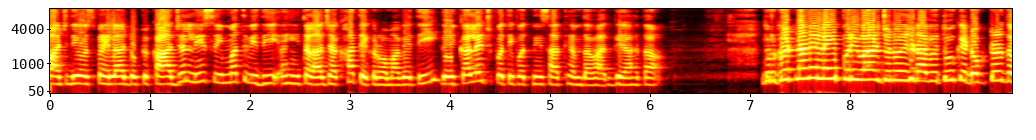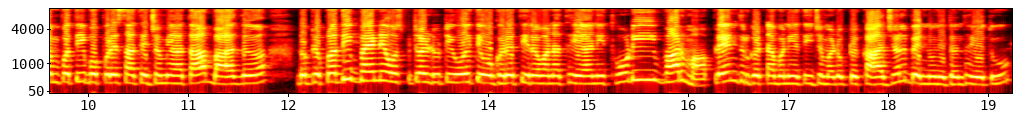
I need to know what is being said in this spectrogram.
પાંચ દિવસ પહેલા ડોક્ટર કાજલની શ્રીમત વિધિ અહીં તળાજા ખાતે કરવામાં આવી હતી. ગઈકાલે જ પતિ પત્ની સાથે અમદાવાદ ગયા હતા. દુર્ઘટનાને લઈ પરિવારજનોએ જણાવ્યું હતું કે ડોક્ટર દંપતી બપોરે સાથે જમ્યા હતા. બાદ ડોક્ટર પ્રદીપભાઈને હોસ્પિટલ ડ્યુટી હોય તેઓ ઘરેથી રવાના થયાની થોડી વારમાં પ્લેન દુર્ઘટના બની હતી જેમાં ડોક્ટર કાજલબેનનું નિધન થયું હતું.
